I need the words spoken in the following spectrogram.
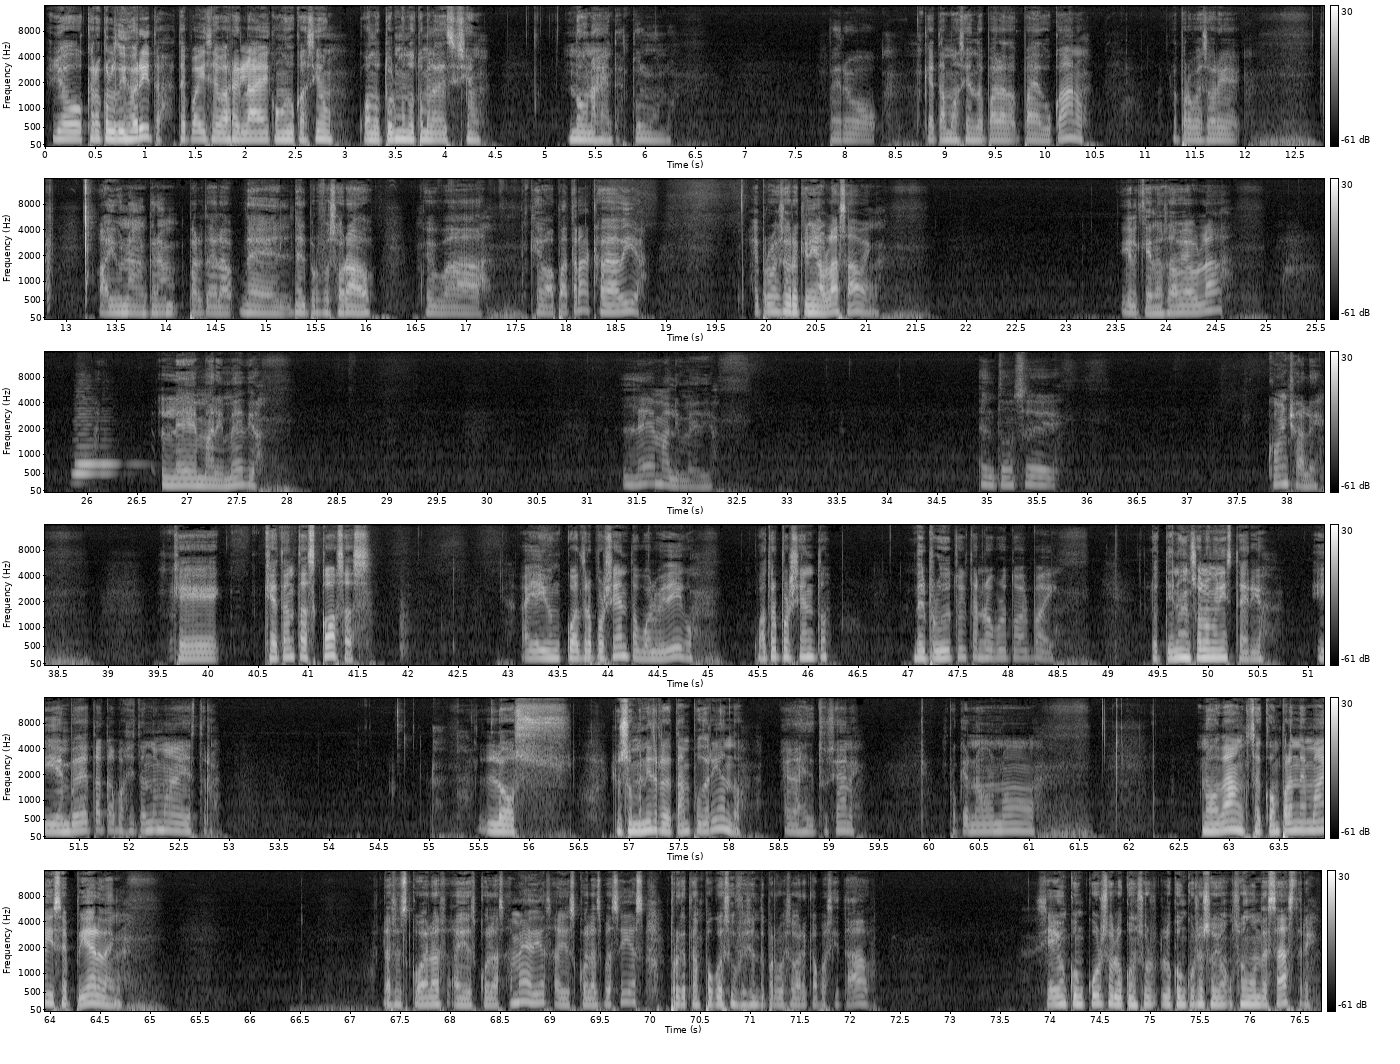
Yo creo que lo dije ahorita, este país se va a arreglar con educación cuando todo el mundo tome la decisión. No una gente, todo el mundo. Pero, ¿qué estamos haciendo para, para educarnos? Los profesores, hay una gran parte del profesorado que va, que va para atrás cada día. Hay profesores que ni hablar saben. Y el que no sabe hablar, lee mal y medio. Lee mal y medio. Entonces, conchale, que, que tantas cosas. Ahí hay un 4%, vuelvo y digo, 4% del Producto Interno Bruto del país. Lo tiene un solo ministerio. Y en vez de estar capacitando maestros, los, los suministros se están pudriendo en las instituciones. Porque no, no, no dan, se compran de más y se pierden. Las escuelas, hay escuelas a medias, hay escuelas vacías, porque tampoco hay suficiente profesores capacitados. Si hay un concurso, los, concursos son, un desastre.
